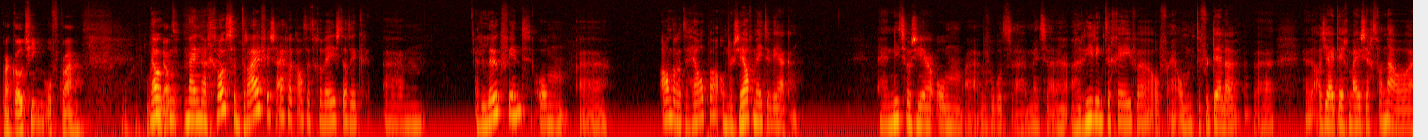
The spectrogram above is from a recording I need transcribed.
qua coaching of qua... Hoe, nou, dat? mijn eh, grootste drive is eigenlijk altijd geweest dat ik ehm, het leuk vind om eh, anderen te helpen om er zelf mee te werken. En niet zozeer om eh, bijvoorbeeld eh, mensen een, reading te geven of eh, om te vertellen. eh, als jij tegen mij zegt van nou, eh,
